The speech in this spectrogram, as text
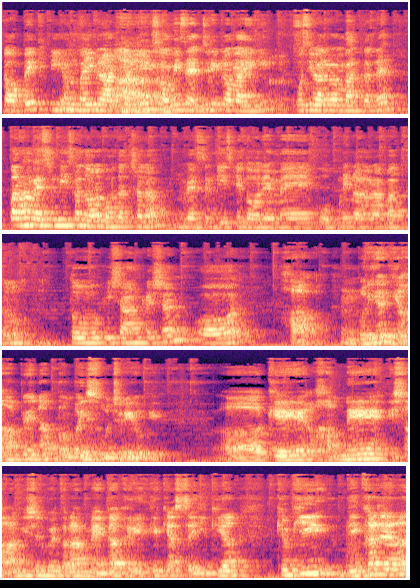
topic कि हम भाई विराट कोहली हाँ। सौवीं सेंचुरी कब आएगी उसी बारे में हम बात कर रहे हैं। पर हाँ वेस्ट इंडीज का दौरा बहुत अच्छा रहा। वेस्ट इंडीज के दौरे में ओपनिंग अगर आप बात करूँ तो ईशान किशन और हाँ। हम्म। और यार यहाँ पे ना बम्बई सोच रही होगी। कि हमने ईशान किशन को इतना महँगा खरीद के क्या सही किया? क्योंकि देखा जाए ना,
